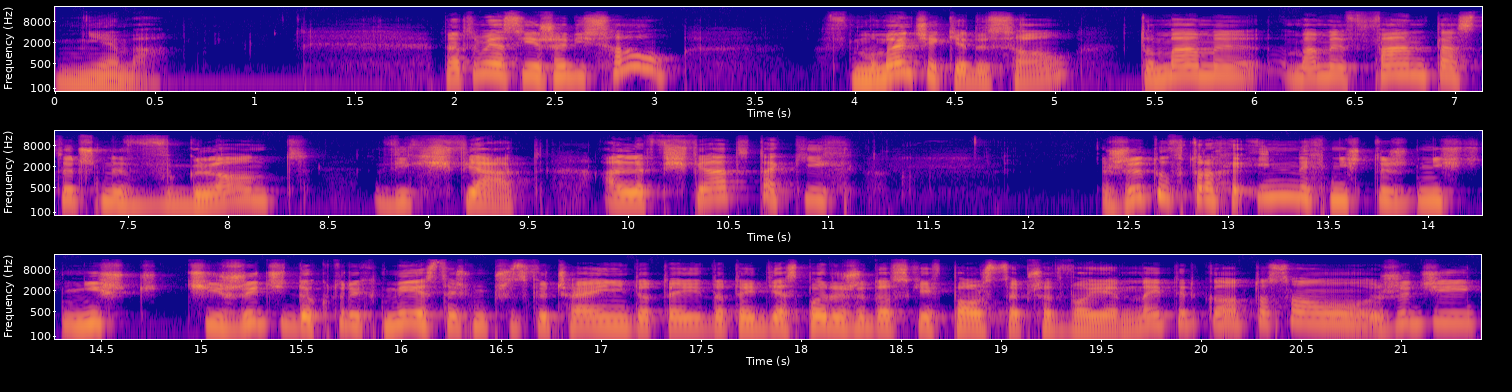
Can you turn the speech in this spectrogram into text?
nie ma. Natomiast jeżeli są, w momencie kiedy są, to mamy, mamy fantastyczny wgląd w ich świat, ale w świat takich Żydów trochę innych niż, niż, niż ci Żydzi, do których my jesteśmy przyzwyczajeni do tej, do tej diaspory żydowskiej w Polsce przedwojennej, tylko to są Żydzi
